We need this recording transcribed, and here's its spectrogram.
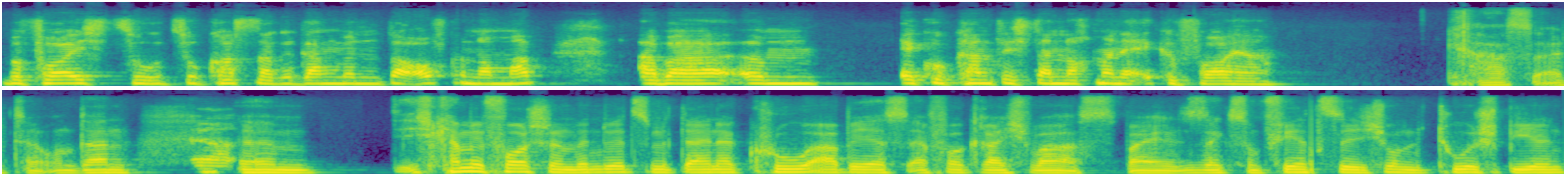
bevor ich zu, zu Costa gegangen bin und da aufgenommen habe. Aber ähm, Echo kannte ich dann noch mal eine Ecke vorher. Krass, Alter. Und dann, Ja. ähm, ich kann mir vorstellen, wenn du jetzt mit deiner Crew ABS erfolgreich warst, bei 46 und Tour spielen,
